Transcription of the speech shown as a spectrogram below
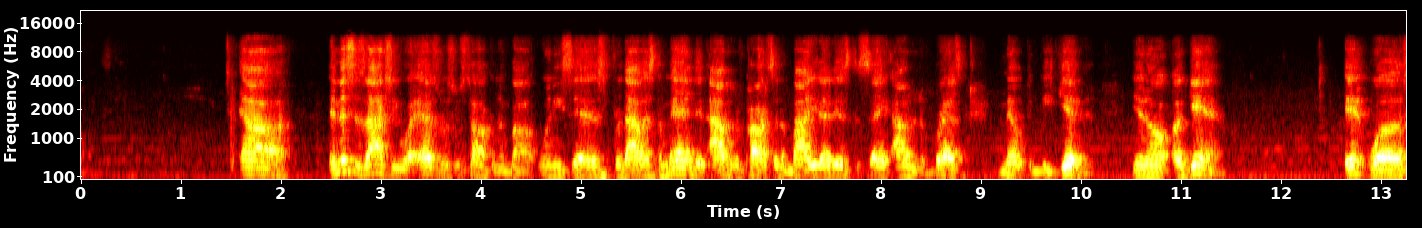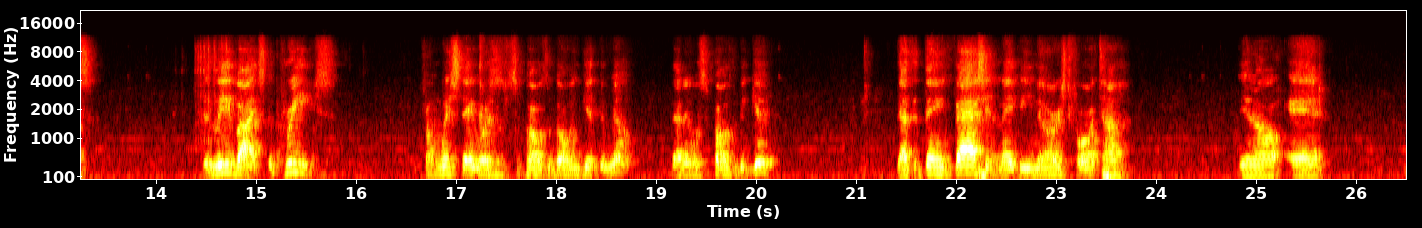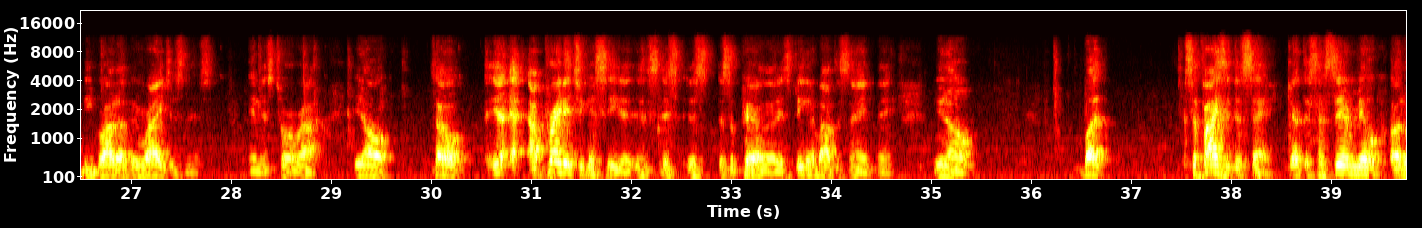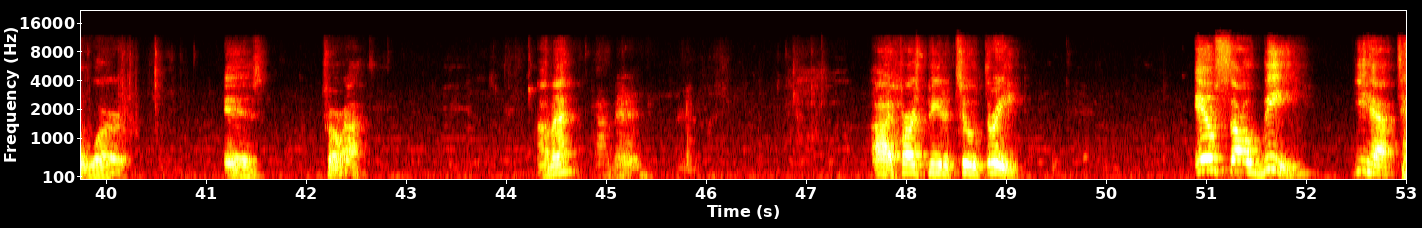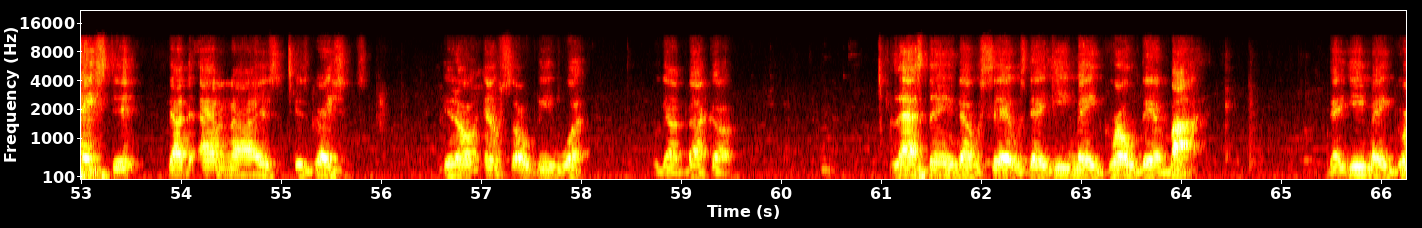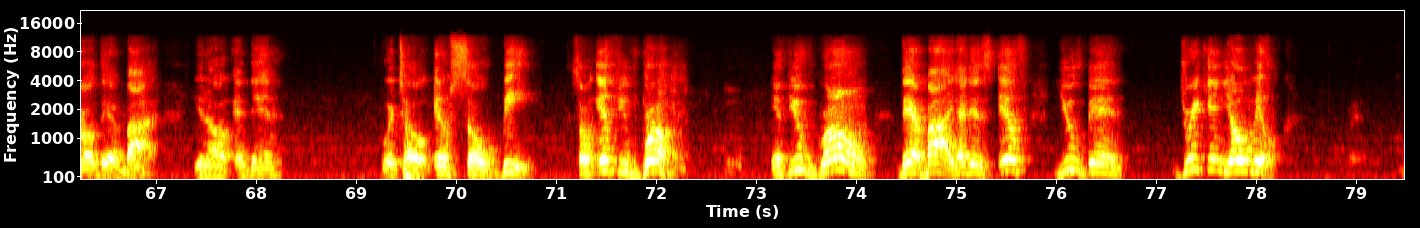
uh, and this is actually what Ezra was talking about when he says, For thou hast commanded out of the parts of the body, that is to say, out of the breast, milk to be given. You know, again, it was the Levites, the priests, from which they were supposed to go and get the milk that it was supposed to be given. That the thing fashioned may be nourished for a time, you know, and be brought up in righteousness in this Torah. You know, so yeah, I pray that you can see that it's, it's, it's, it's a parallel. It's speaking about the same thing, you know. But suffice it to say that the sincere milk of the word is Torah. Amen. Amen. All right, First Peter 2 3. If so be ye have tasted that the Adonai is, is gracious. You know, if so be what? We got back up. Last thing that was said was that ye may grow thereby. That ye may grow thereby. You know, and then we're told, if so be. So if you've grown, if you've grown thereby, that is, if you've been drinking your milk,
